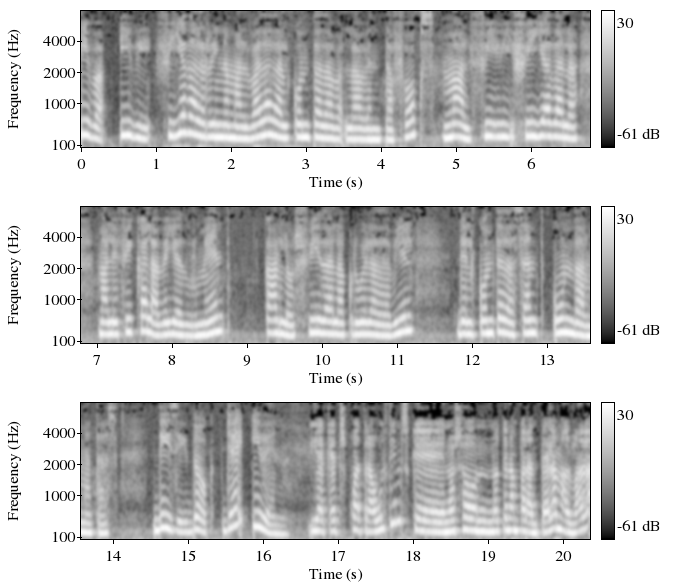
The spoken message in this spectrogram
Iva, Ivi, filla de la reina malvada del conte de la Ventafocs, Mal, fi, filla de la malèfica la vella dorment, Carlos, fill de la cruela de Vil, del conte de Sant Un Dàlmates, Dizzy, Doc, Jay i Ben. I aquests quatre últims que no, són, no tenen parentela malvada?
